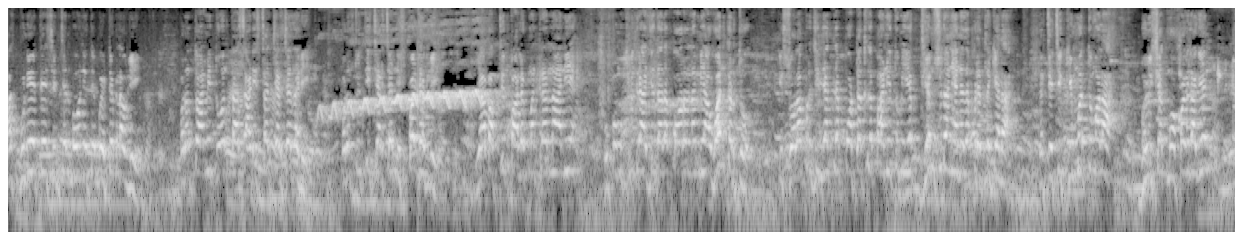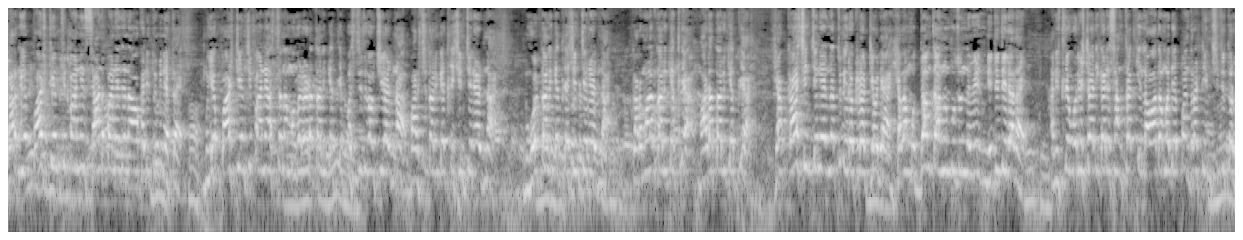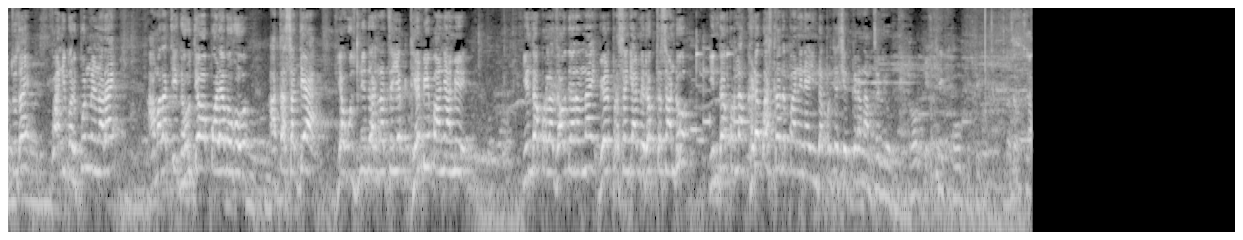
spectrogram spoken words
आज पुणे येथे सिंचन भवन येथे बैठक लावली. परंतु आम्ही दोन तास अडीच तास चर्चा झाली. परंतु ती चर्चा निष्फळ ठरली. या बाबतीत पालकमंत्र्यांना आणि उपमुख्यमंत्री अजितदादा पवारांना मी आव्हान करतो की सोलापूर जिल्ह्यातल्या पोटातलं पाणी तुम्ही एक थेंबसुद्धा नेण्याचा प्रयत्न केला. तर त्याची किंमत तुम्हाला भविष्यात मोपावी लागेल. कारण हे पाच टीएमची पाणी सांडपाण्याच्या नावाखाली तुम्ही नेताय. मग हे पाच टीएमची पाणी असताना मंगळवेढा तालुक्यातली पस्तीस गावची योजना बार्शी तालुक्यातली सिंचन योजना मोहोळ तालुक्यातल्या सिंचन योजना करमाळा तालुक्यातल्या माडा तालुक्यातल्या ह्या का सिंचन योजना तुम्ही रखडत ठेवल्या? ह्याला मुद्दाम जाणून बुजून नवी निधी दिलेला आहे. आणि इथले वरिष्ठ अधिकारी सांगतात की लवादामध्ये पंधरा टीमची तरतूद आहे. पाणी भरपूर मिळणार आहे. आम्हाला ती गहू तेव्हा पोळ्या बघू. आता सध्या या उजनी धरणाचं एक थेंबही पाणी आम्ही इंदापूरला जाऊ देणार नाही. वेळ प्रसंगी आम्ही रक्त सांडू. इंदापूरला खडक असल्याचं पाणी नाही. इंदापूरच्या शेतकऱ्यांना आमचा विरोध ओके. ठीक ओके ठीक.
